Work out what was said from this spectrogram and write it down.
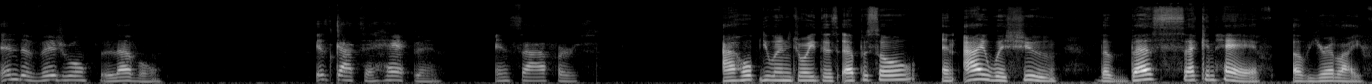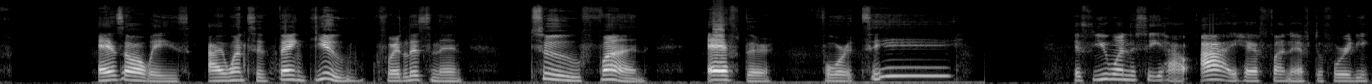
individual level. It's got to happen inside first. I hope you enjoyed this episode, and I wish you the best second half of your life. As always, I want to thank you for listening to Fun After 40. If you want to see how I have fun after 40,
